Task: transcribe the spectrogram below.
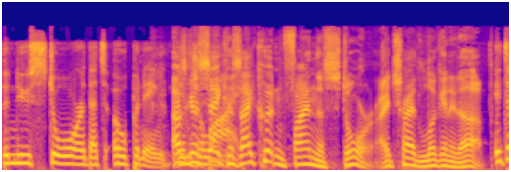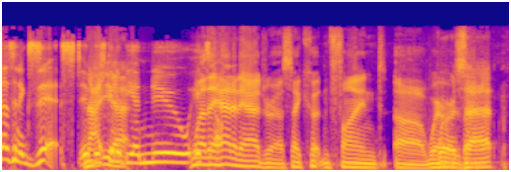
the new store that's opening. I was going to say because I couldn't find the store. I tried looking it up. it doesn't exist. It Not was going to be a new. Well, they had an address. I couldn't find uh, where, where was at. that?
